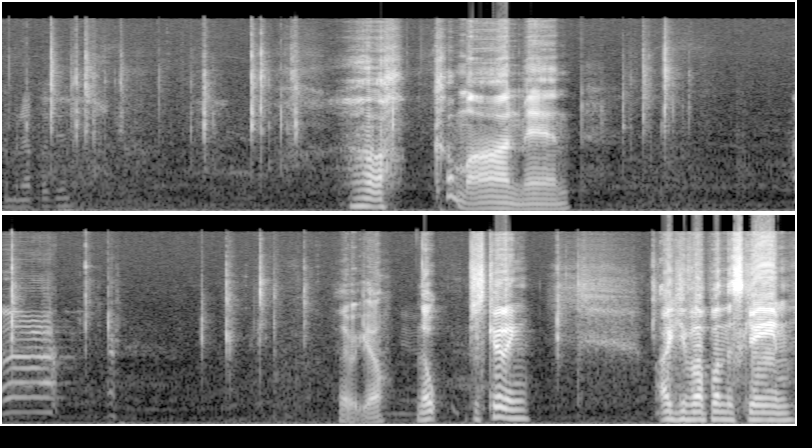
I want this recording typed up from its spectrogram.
Coming up with you? Oh, come on, man. There we go. Nope, just kidding. I give up on this game.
